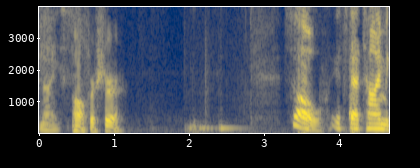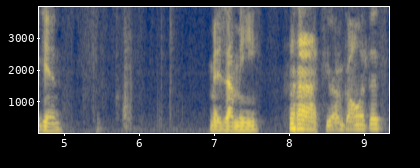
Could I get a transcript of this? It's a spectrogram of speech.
Nice. Oh, for sure. So, it's that time again. Mes amis. See where I'm going with this?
